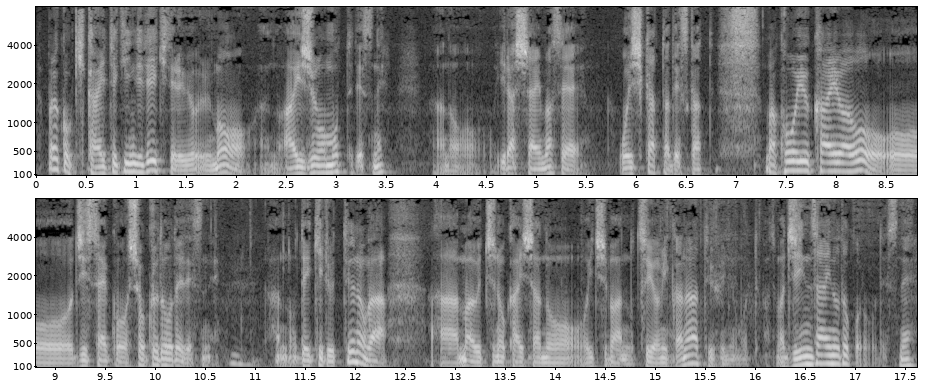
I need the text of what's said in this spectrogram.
やっぱりこう機械的にできてるよりも、あの愛情を持ってですね、あの、いらっしゃいませ。美味しかったですか？まあ、こういう会話を実際こう食堂でですね、あのできるっていうのがあ、まあ、うちの会社の一番の強みかなというふうに思ってます、まあ、人材のところですね。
